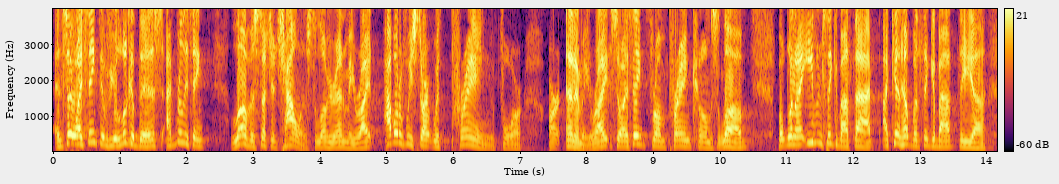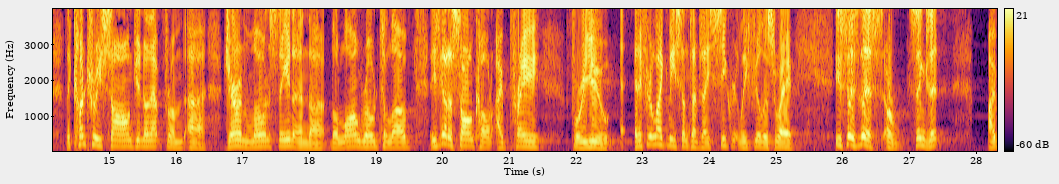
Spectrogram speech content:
And so I think that if you look at this, I really think love is such a challenge to love your enemy, right? How about if we start with praying for our enemy, right? So I think from praying comes love. But when I even think about that, I can't help but think about the uh, the country song. Do you know that from uh, Jaron Lowenstein and the the Long Road to Love? And he's got a song called "I Pray for You." And if you're like me, sometimes I secretly feel this way. He says this or sings it. I,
